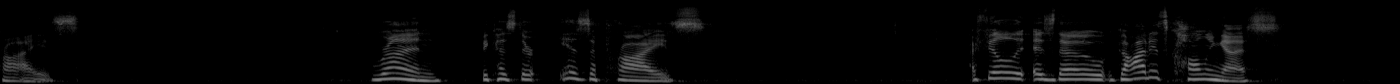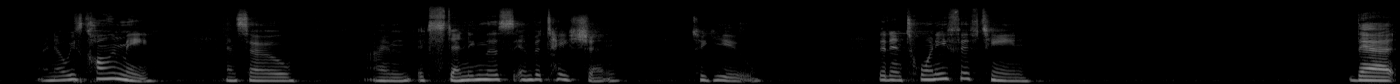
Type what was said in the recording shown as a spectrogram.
prize. Run because there is a prize. I feel as though God is calling us. I know He's calling me. And so I'm extending this invitation to you that in 2015 that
